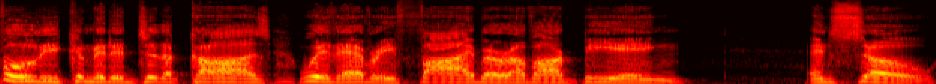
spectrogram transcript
fully committed to the cause with every fiber of our being. And so,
